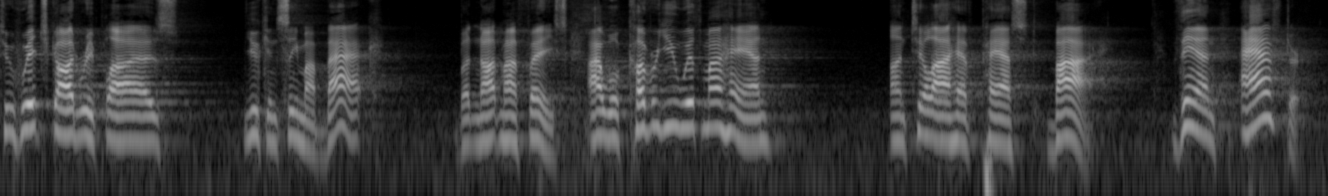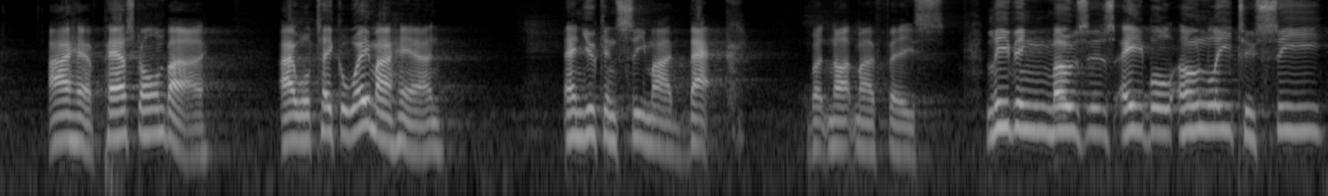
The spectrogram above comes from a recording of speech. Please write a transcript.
to which God replies, You can see my back, but not my face. I will cover you with my hand until I have passed by. Then, after I have passed on by, I will take away my hand, and you can see my back, but not my face, leaving Moses able only to see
